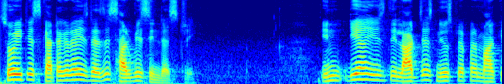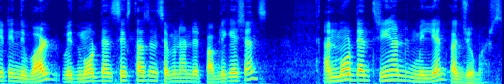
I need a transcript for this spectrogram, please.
So, it is categorized as a service industry. India is the largest newspaper market in the world with more than 6700 publications and more than 300 million consumers.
